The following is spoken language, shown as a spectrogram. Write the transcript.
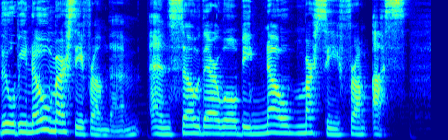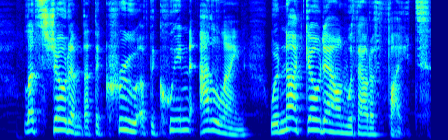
There will be no mercy from them, and so there will be no mercy from us. Let's show them that the crew of the Queen Adeline would not go down without a fight.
